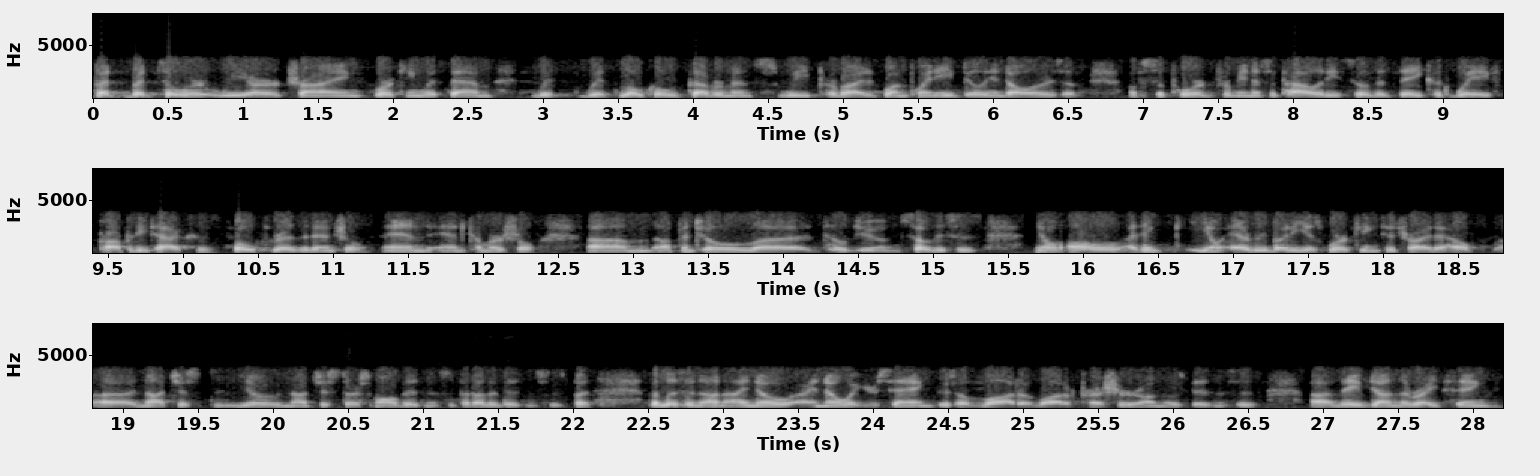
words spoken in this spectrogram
but, but so we're, we are trying, working with them, with, with local governments. We provided $1.8 billion of, of support for municipalities so that they could waive property taxes, both residential and, and commercial, um, up until, uh, June. So this is, you know, all, I think, you know, everybody is working to try to help, uh, not just, you know, not just our small businesses, but other businesses. But, but listen, I know, I know what you're saying. There's a lot, a lot of pressure on those businesses. Uh, they've done the right thing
